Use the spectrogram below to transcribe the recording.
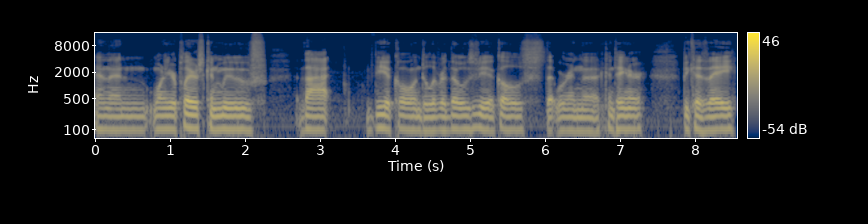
and then one of your players can move that vehicle and deliver those vehicles that were in the container because they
